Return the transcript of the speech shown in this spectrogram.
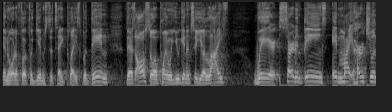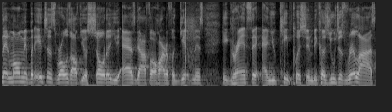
in order for forgiveness to take place. But then there's also a point where you get into your life where certain things it might hurt you in that moment, but it just rolls off your shoulder. You ask God for a heart of forgiveness, He grants it, and you keep pushing because you just realize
